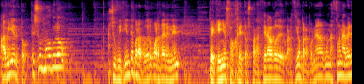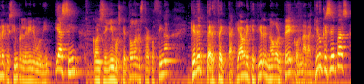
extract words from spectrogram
abierto. Es un módulo suficiente para poder guardar en él pequeños objetos, para hacer algo de decoración, para poner alguna zona verde que siempre le viene muy bien. Y así conseguimos que toda nuestra cocina quede perfecta, que abre, que cierre no golpee con nada. Quiero que sepas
